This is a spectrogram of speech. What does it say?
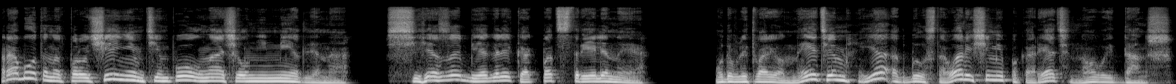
Работа над поручением Тимпол начал немедленно. Все забегали, как подстреленные. Удовлетворенный этим, я отбыл с товарищами покорять новый данж.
